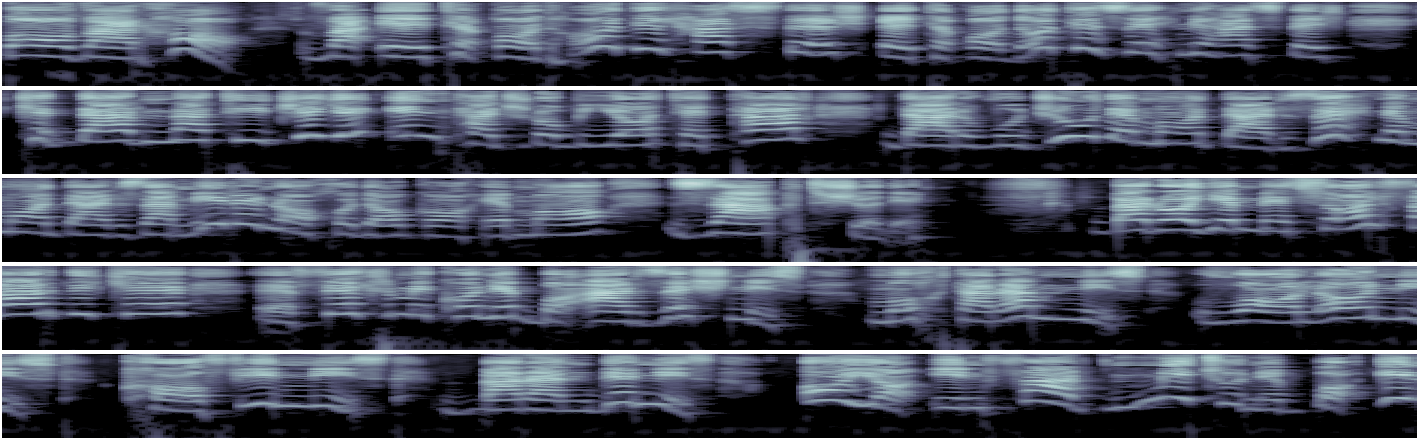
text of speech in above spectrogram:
باورها و اعتقاداتی هستش اعتقادات ذهنی هستش که در نتیجه این تجربیات تلخ در وجود ما در ذهن ما در زمیر ناخودآگاه ما ضبط شده. برای مثال فردی که فکر می‌کنه با ارزش نیست محترم نیست والا نیست کافی نیست برنده نیست. آیا این فرد می‌تونه با این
